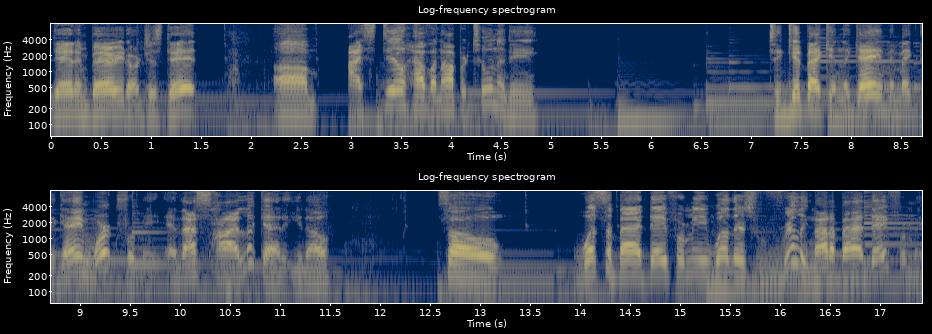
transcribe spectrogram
dead and buried or just dead? Um, I still have an opportunity to get back in the game and make the game work for me. And that's how I look at it, you know. So, what's a bad day for me? Well, there's really not a bad day for me.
